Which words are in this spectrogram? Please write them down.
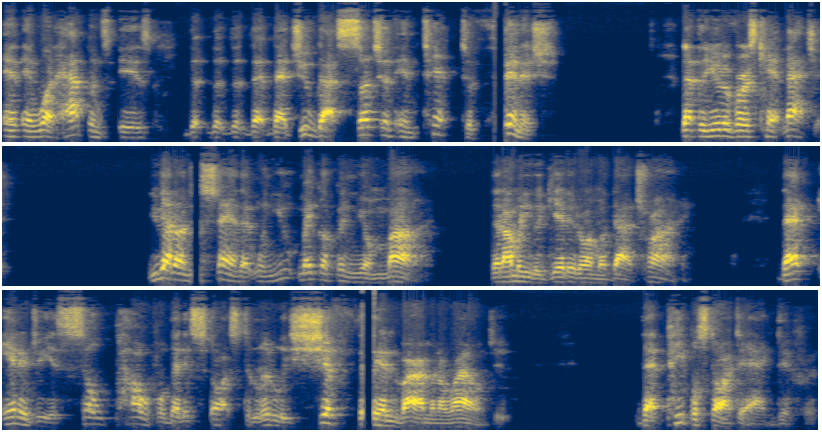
And and what happens is that that that, you've got such an intent to finish that the universe can't match it. You got to understand that when you make up in your mind that I'm gonna either get it or I'm gonna die trying, that energy is so powerful that it starts to literally shift the environment around you. That people start to act different,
